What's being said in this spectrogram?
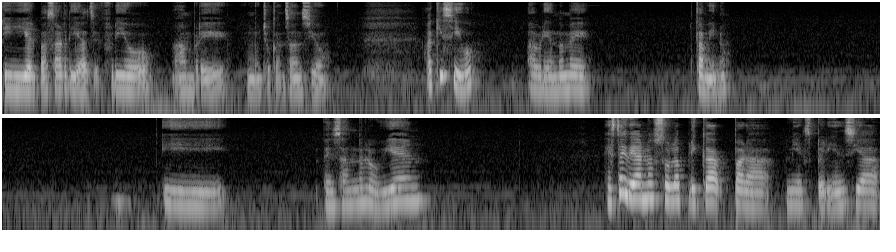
y el pasar días de frío, hambre, mucho cansancio aquí sigo abriéndome camino. Y pensándolo bien, esta idea no solo aplica para mi experiencia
